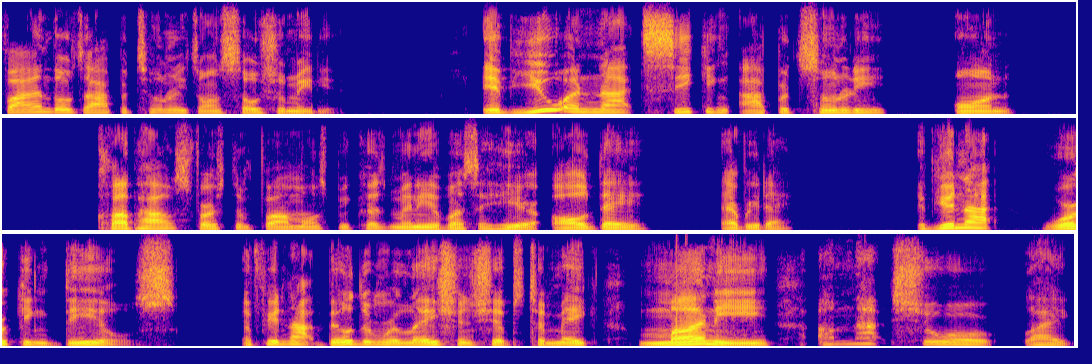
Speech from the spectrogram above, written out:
find those opportunities on social media. If you are not seeking opportunity on Clubhouse, first and foremost, because many of us are here all day, every day, if you're not working deals, if you're not building relationships to make money, I'm not sure like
